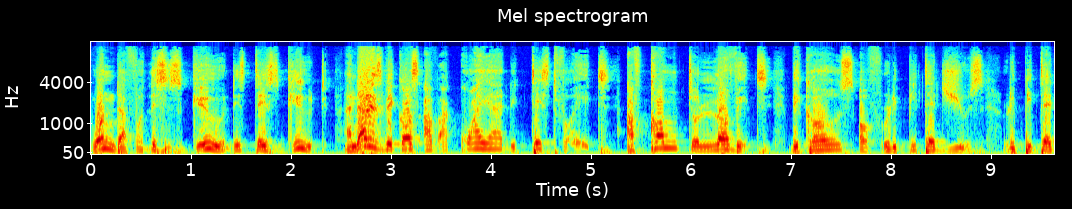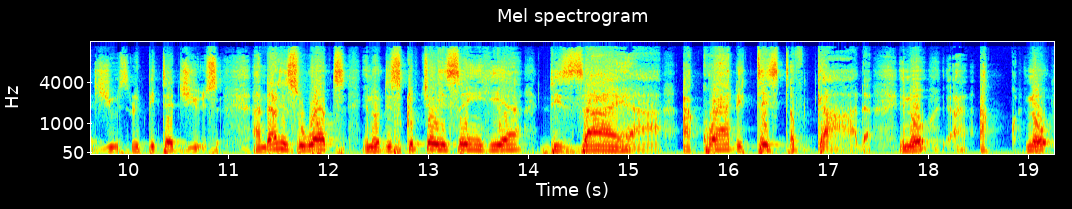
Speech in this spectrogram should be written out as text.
wonderful. This is good. This tastes good. And that is because I've acquired the taste for it. I've come to love it because of repeated use, repeated use, repeated use. And that is what, you know, the scripture is saying here, desire, acquire the taste of God. You know, uh, you know,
